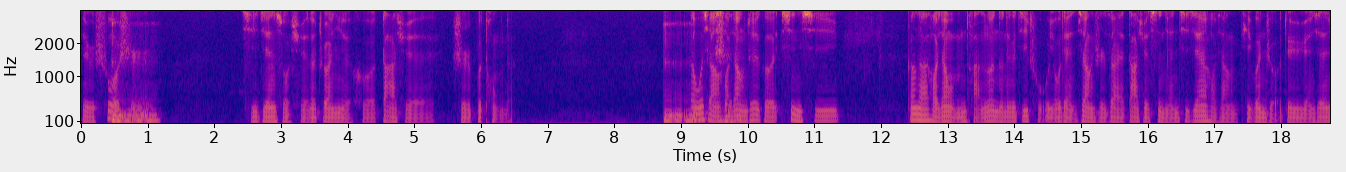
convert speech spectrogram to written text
这个硕嗯士期间所学的专业和大学是不同的。嗯嗯嗯。但我想，好像这个信息，刚才好像我们谈论的那个基础，有点像是在大学四年期间，好像提问者对于原先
